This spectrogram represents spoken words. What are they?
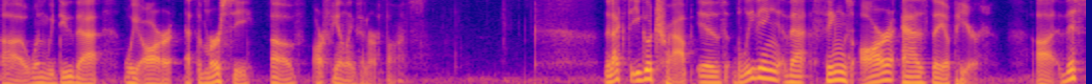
uh, when we do that, we are at the mercy of our feelings and our thoughts. The next ego trap is believing that things are as they appear. Uh, this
